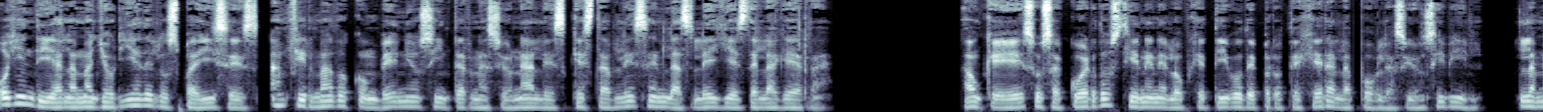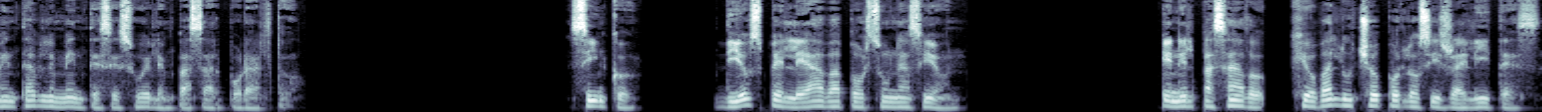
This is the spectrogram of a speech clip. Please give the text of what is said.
Hoy en día la mayoría de los países han firmado convenios internacionales que establecen las leyes de la guerra. Aunque esos acuerdos tienen el objetivo de proteger a la población civil, lamentablemente se suelen pasar por alto. 5. Dios peleaba por su nación. En el pasado, Jehová luchó por los israelitas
